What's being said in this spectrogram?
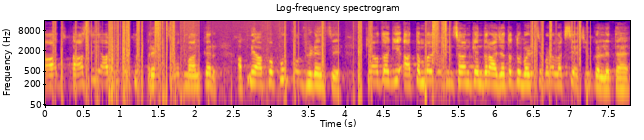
आज आज से आप इनको अपना प्रेरणा स्रोत मानकर, अपने आप को पूर्ण कॉन्फिडेंस से। क्या होता है कि आत्मबल जब इंसान के अंदर आ जाता है तो बड़े से बड़ा लक्ष्य अचीव कर लेता है।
